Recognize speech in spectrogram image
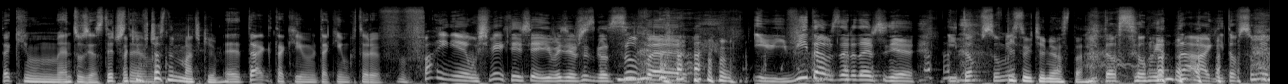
takim entuzjastycznym. Takim wczesnym Maćkiem. E, Tak, takim, takim, który fajnie uśmiechnie się i będzie wszystko super. I, I witam serdecznie. I to w sumie Wpisujcie miasta. to w sumie tak. I to w sumie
